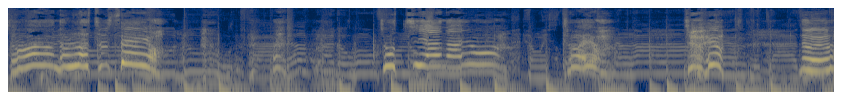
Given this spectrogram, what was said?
좋아요 눌러주세요. 좋지 않아요. 좋아요. 좋아요. 눌,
